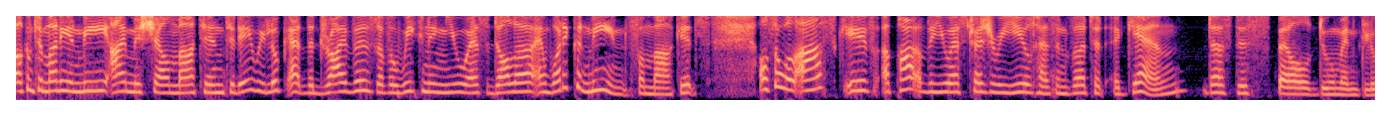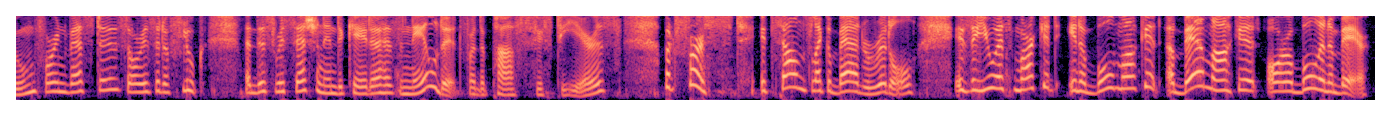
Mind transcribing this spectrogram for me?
Welcome to Money and Me. I'm Michelle Martin. Today we look at the drivers of a weakening US dollar and what it could mean for markets. Also, we'll ask if a part of the US Treasury yield has inverted again. Does this spell doom and gloom for investors, or is it a fluke that this recession indicator has nailed it for the past 50 years? But first, it sounds like a bad riddle. Is the US market in a bull market, a bear market, or a bull in a bear?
